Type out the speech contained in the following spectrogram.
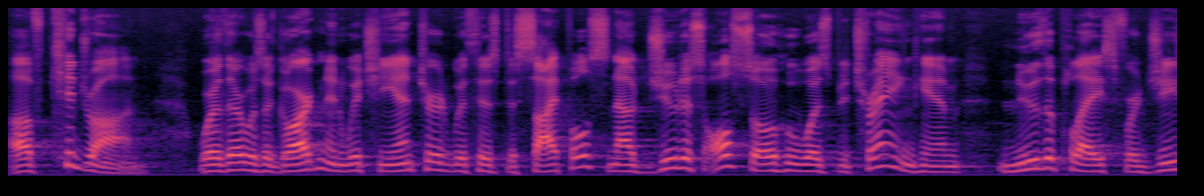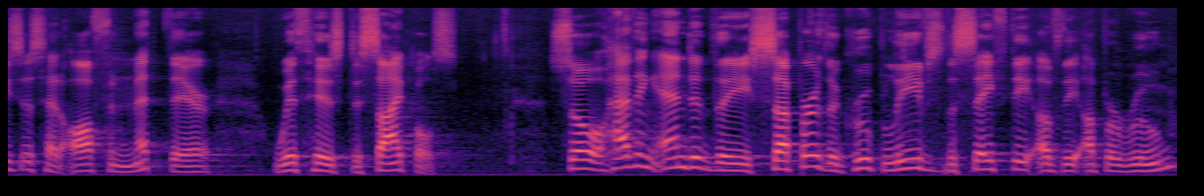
of Kidron, where there was a garden in which He entered with His disciples. Now Judas also, who was betraying Him, knew the place, for Jesus had often met there with His disciples. So having ended the supper, the group leaves the safety of the upper room.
